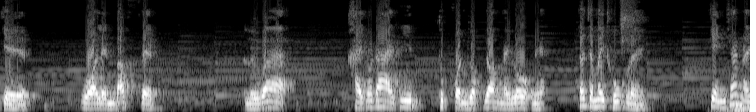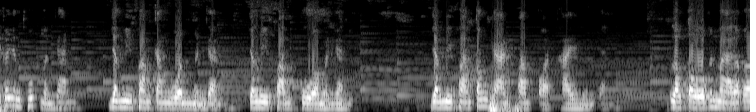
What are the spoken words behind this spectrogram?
Gates Warren Buffettหรือว่าใครก็ได้ที่ทุกคนยกย่องในโลกเนี้ยก็จะไม่ทุกข์เลย เก่งแค่ไหนก็ยังทุกข์เหมือนกัน ยังมีความกังวลเหมือนกัน ยังมีความกลัวเหมือนกัน ยังมีความต้องการความปลอดภัยเหมือนกัน เราโตขึ้นมาแล้วก็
